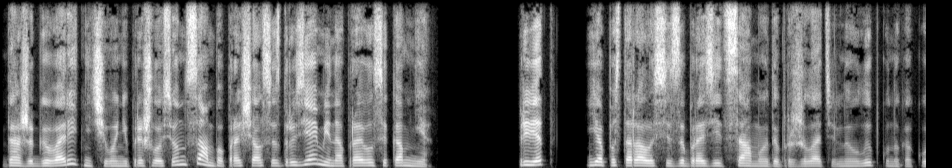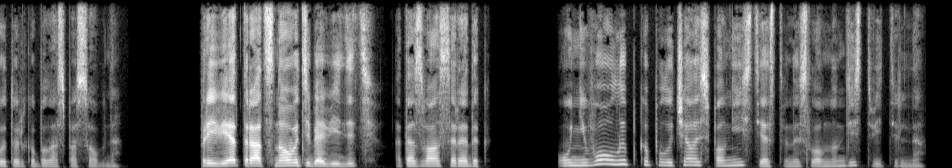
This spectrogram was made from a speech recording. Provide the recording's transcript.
Даже говорить ничего не пришлось, он сам попрощался с друзьями и направился ко мне. «Привет!» Я постаралась изобразить самую доброжелательную улыбку, на какую только была способна. «Привет, рад снова тебя видеть», — отозвался Редек. У него улыбка получалась вполне естественной, словно он действительно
